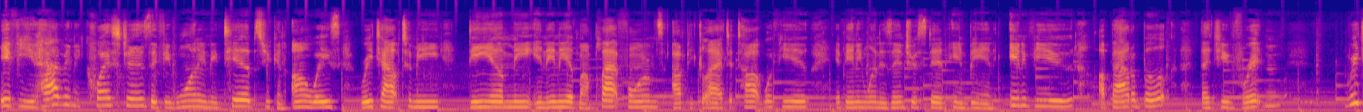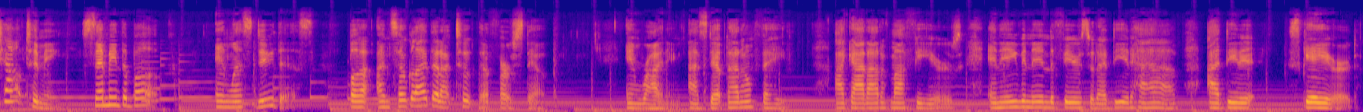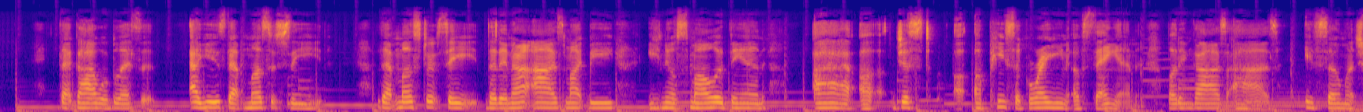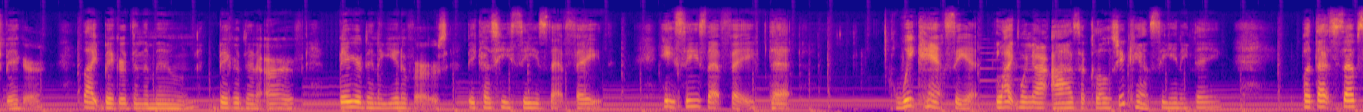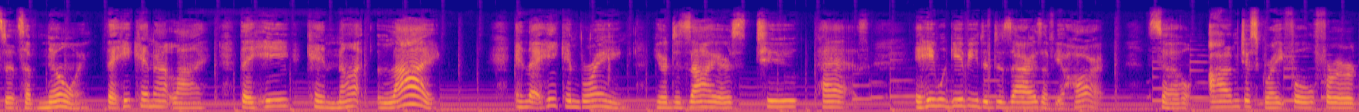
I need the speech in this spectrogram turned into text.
If you have any questions, if you want any tips, you can always reach out to me DM me in any of my platforms. I'll be glad to talk with you. If anyone is interested in being interviewed about a book that you've written, reach out to me. Send me the book and let's do this. But I'm so glad that I took that first step in writing. I stepped out on faith. I got out of my fears. And even in the fears that I did have, I did it scared that God will bless it. I used that mustard seed, that mustard seed that in our eyes might be, you know, smaller than I uh, just a, piece of grain of sand, but in God's eyes, it's so much bigger like bigger than the moon, bigger than earth, bigger than the universe, because He sees that faith. He sees that faith that we can't see it. Like when our eyes are closed, you can't see anything. But that substance of knowing that He cannot lie, that He cannot lie, and that He can bring your desires to pass. And He will give you the desires of your heart. So I'm just grateful for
